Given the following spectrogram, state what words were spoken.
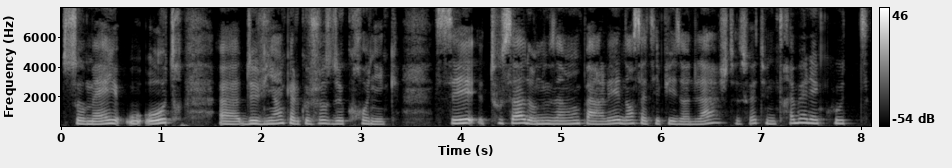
sommeil ou autre, euh, devient quelque chose de chronique. C'est tout ça dont nous allons parler dans cet épisode-là. Je te souhaite une très belle écoute.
